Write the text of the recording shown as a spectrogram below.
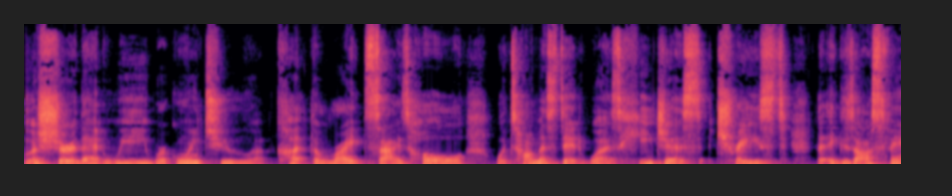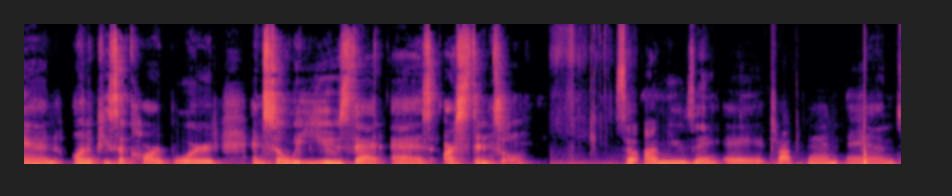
To assure that we were going to cut the right size hole, what Thomas did was he just traced the exhaust fan on a piece of cardboard. And so we use that as our stencil. So I'm using a chalk pen and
